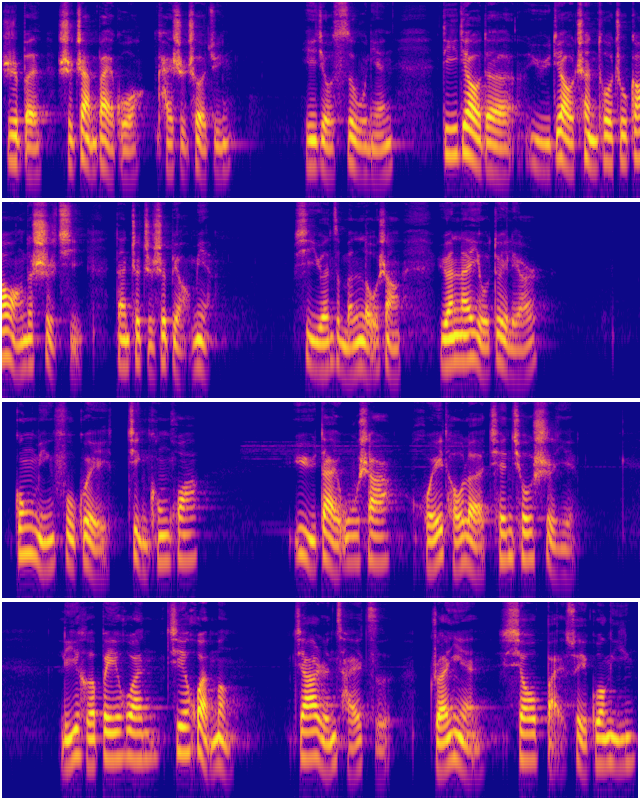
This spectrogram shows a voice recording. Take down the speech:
日本是战败国，开始撤军。一九四五年，低调的语调衬托出高昂的士气，但这只是表面。戏园子门楼上原来有对联儿：“功名富贵尽空花，欲戴乌纱回头了千秋事业。离合悲欢皆幻梦，佳人才子转眼消百岁光阴。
